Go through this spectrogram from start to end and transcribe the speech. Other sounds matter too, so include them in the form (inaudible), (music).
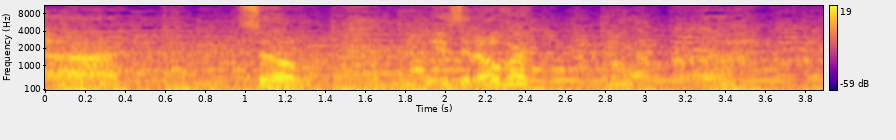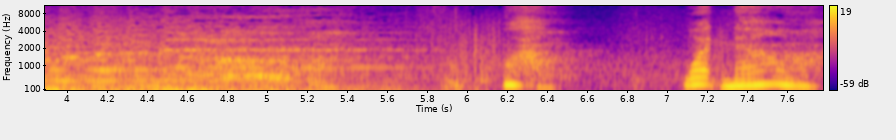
Uh, so, is it over? What now?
